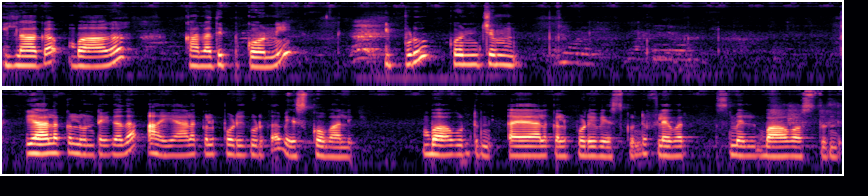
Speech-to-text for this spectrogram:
ఇలాగా బాగా కలదిప్పుకొని ఇప్పుడు కొంచెం యాలకులు ఉంటాయి కదా ఆ యాలకుల పొడి కూడా వేసుకోవాలి. బాగుంటుంది. ఆ యాలకుల పొడి వేసుకుంటే ఫ్లేవర్ స్మెల్ బాగా వస్తుంది.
